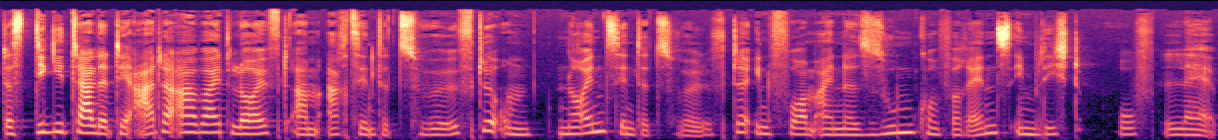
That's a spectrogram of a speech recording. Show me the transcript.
Das digitale Theaterarbeit läuft am 18.12. um 19.12. in Form einer Zoom-Konferenz im Lichthof Lab.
